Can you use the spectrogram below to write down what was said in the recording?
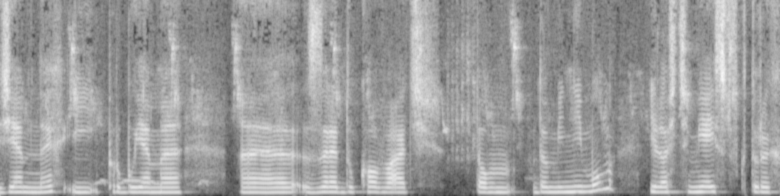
ziemnych i próbujemy zredukować do, do minimum ilość miejsc, w których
